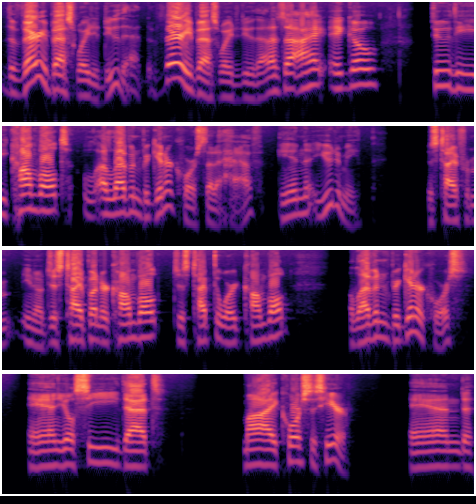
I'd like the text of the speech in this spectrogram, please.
the very best way to do that, the very best way to do that is I, I go to the Commvault 11 beginner course that I have in Udemy. Just type from you know just type under Commvault, just type the word Commvault 11 beginner course, and you'll see that my course is here. And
